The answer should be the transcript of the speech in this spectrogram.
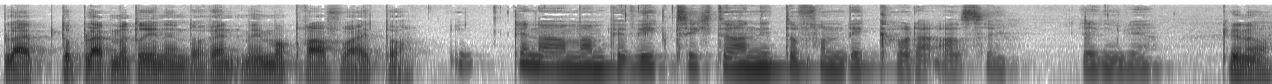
bleibt, da bleibt man drinnen, da rennt man immer brav weiter. Genau, man bewegt sich da nicht davon weg oder aus. Irgendwie. Genau.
